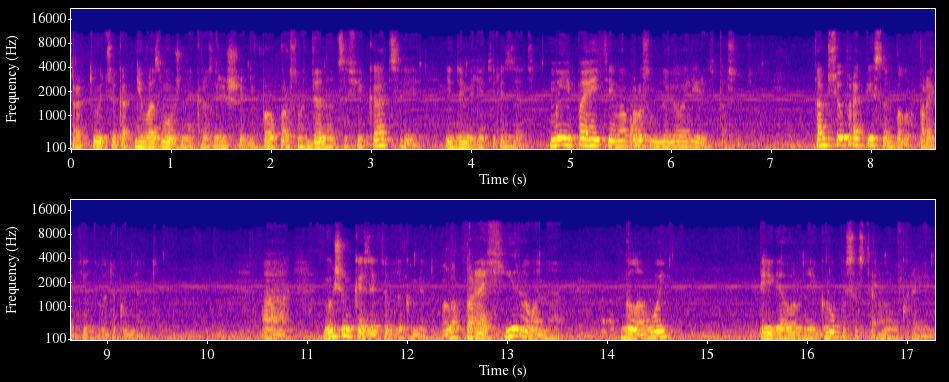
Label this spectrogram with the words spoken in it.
трактуются как невозможные к разрешению, по вопросам денацификации и демилитаризации. Мы и по этим вопросам договорились, по сути. Там все прописано было в проекте этого документа. А вышимка из этого документа была парафирована главой переговорной группы со стороны Украины.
